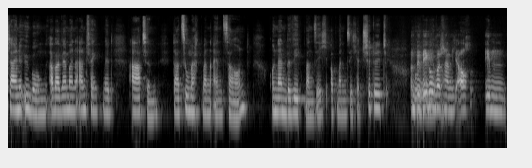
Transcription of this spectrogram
kleine Übungen. Aber wenn man anfängt mit Atem, dazu macht man einen Sound und dann bewegt man sich, ob man sich jetzt schüttelt. Und Bewegung wahrscheinlich auch eben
